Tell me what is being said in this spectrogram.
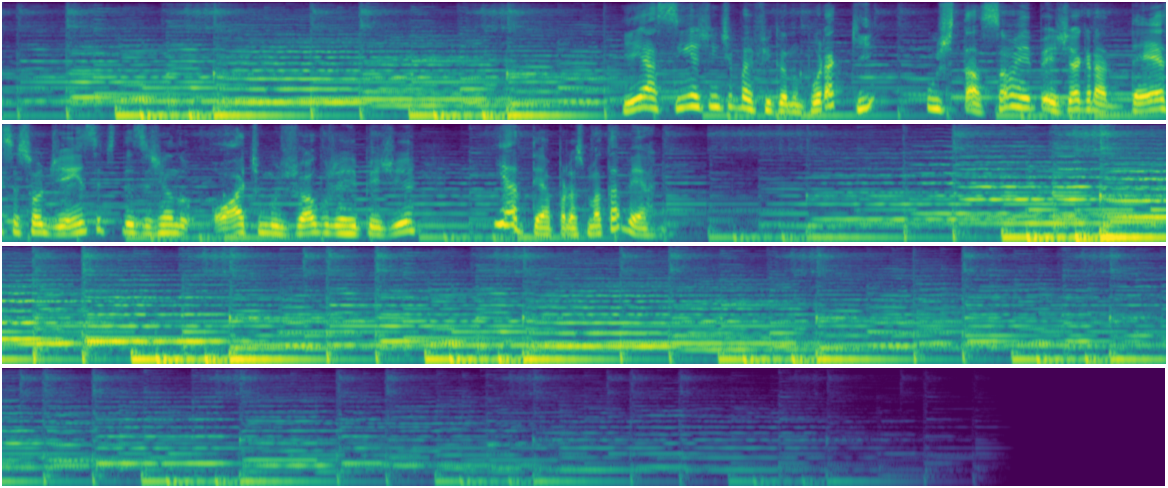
E é assim a gente vai ficando por aqui. O Estação RPG agradece a sua audiência, te desejando ótimos jogos de RPG e até a próxima taverna.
